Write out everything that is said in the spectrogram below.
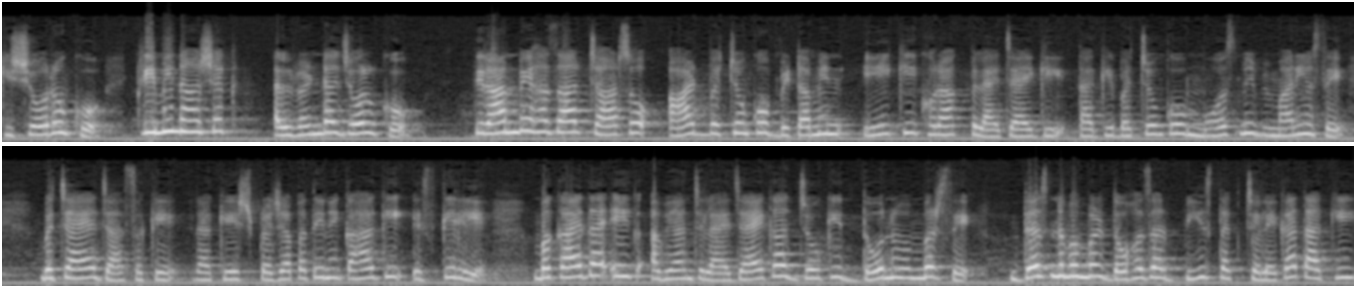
किशोरों को कृमिनाशक अल्वेंडाजोल को तिरानवे हज़ार चार सौ आठ बच्चों को विटामिन ए की खुराक पिलाई जाएगी ताकि बच्चों को मौसमी बीमारियों से बचाया जा सके। राकेश प्रजापति ने कहा कि इसके लिए बकायदा एक अभियान चलाया जाएगा जो कि 2 नवंबर से 10 नवंबर 2020 तक चलेगा ताकि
